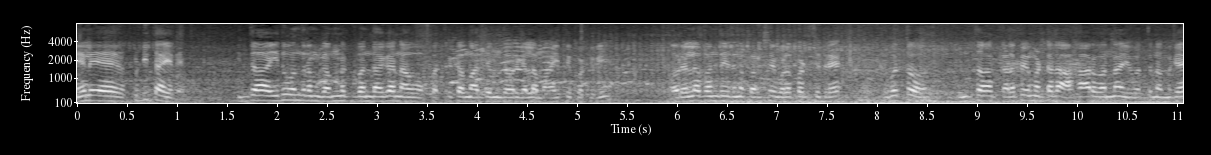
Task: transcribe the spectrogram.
ಮೇಲೆ ಪುಟಿತಾ ಇದೆ. ಇಂಥ ಇದು ಒಂದು ನಮ್ಮ ಗಮನಕ್ಕೆ ಬಂದಾಗ ನಾವು ಪತ್ರಿಕಾ ಮಾಧ್ಯಮದವರಿಗೆಲ್ಲ ಮಾಹಿತಿ ಕೊಟ್ವಿ ಅವರೆಲ್ಲ ಬಂದು ಇದನ್ನು ಪರೀಕ್ಷೆಗೆ ಒಳಪಡಿಸಿದ್ರೆ ಇವತ್ತು ಇಂಥ ಕಳಪೆ ಮಟ್ಟದ ಆಹಾರವನ್ನು ಇವತ್ತು ನಮಗೆ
